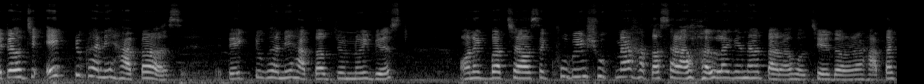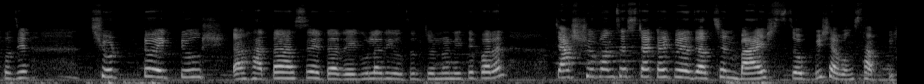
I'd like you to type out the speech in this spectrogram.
এটা হচ্ছে একটুখানি হাতা আছে। এটা একটুখানি হাতার জন্যই বেস্ট অনেক বাচ্চা আছে, খুবই শুকনা, হাতা ছাড়া ভালো লাগে না। তারা হচ্ছে এই ধরনের হাতা খোঁজে। ছোট্ট একটু স- হাতা আছে, এটা রেগুলার ইউজের জন্য নিতে পারেন। চারশো পঞ্চাশ টাকায় পেয়ে যাচ্ছেন বাইশ, চব্বিশ এবং ছাব্বিশ।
